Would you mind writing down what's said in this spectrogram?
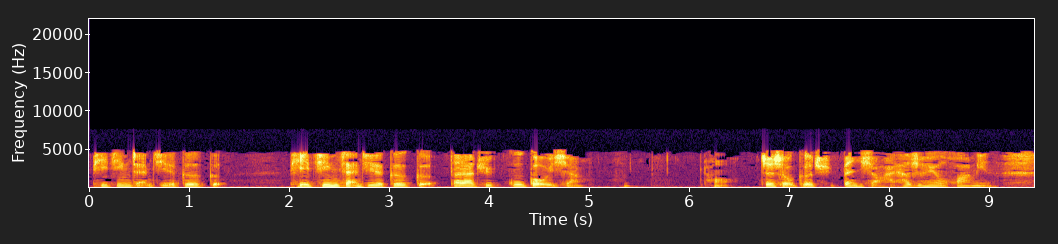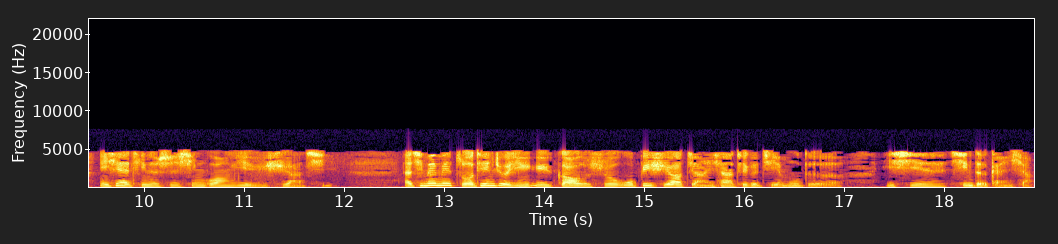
披荆斩棘的哥哥，披荆斩棘的哥哥，大家去 Google 一下。这首歌曲《笨小孩》，它是很有画面。您现在听的是星光夜雨徐雅琪，雅琪妹妹昨天就已经预告了，说我必须要讲一下这个节目的一些心得感想，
